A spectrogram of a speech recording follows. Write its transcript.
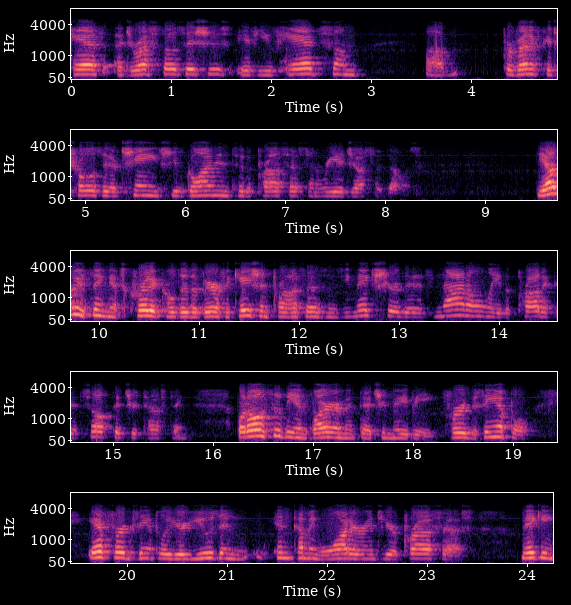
has addressed those issues. If you've had some um, preventive controls that have changed, you've gone into the process and readjusted those. The other thing that's critical to the verification process is you make sure that it's not only the product itself that you're testing, but also the environment that you may be. For example, if, for example, you're using incoming water into your process, making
